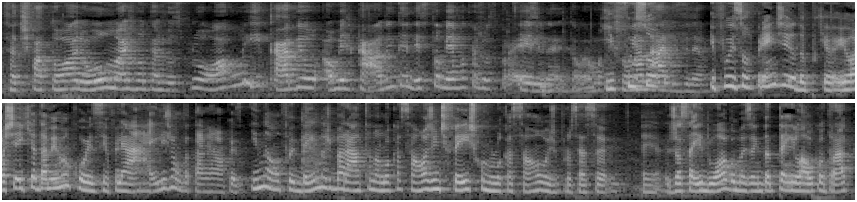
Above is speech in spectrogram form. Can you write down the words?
satisfatório ou mais vantajoso para o órgão e cabe ao, ao, mercado entender se também é vantajoso para ele, né? Então é uma, e fui uma análise, né? E fui surpreendida, porque eu achei que ia dar a mesma coisa. Assim, eu falei, ah, eles vão botar a mesma coisa. E não, foi bem mais barato na locação. A gente fez como locação, hoje o processo é, é, já saí do órgão, mas ainda tem lá o contrato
